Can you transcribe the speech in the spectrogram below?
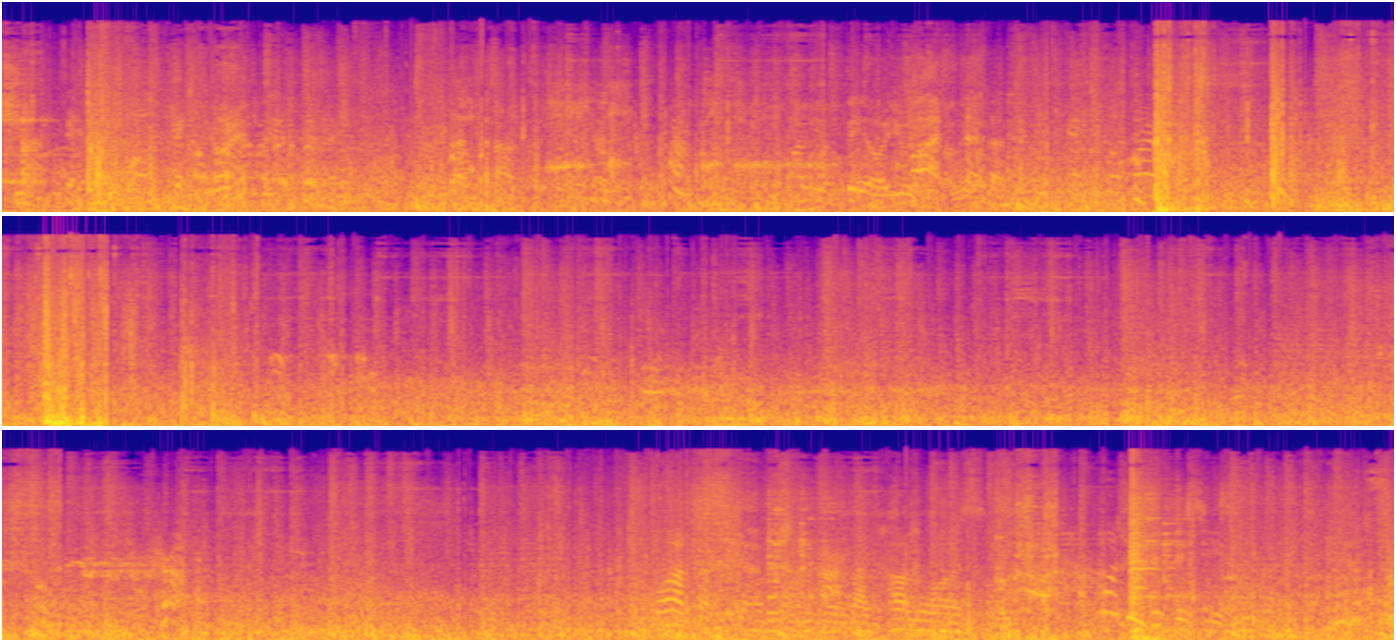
What garbage that hull was. What is it this year? We got so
